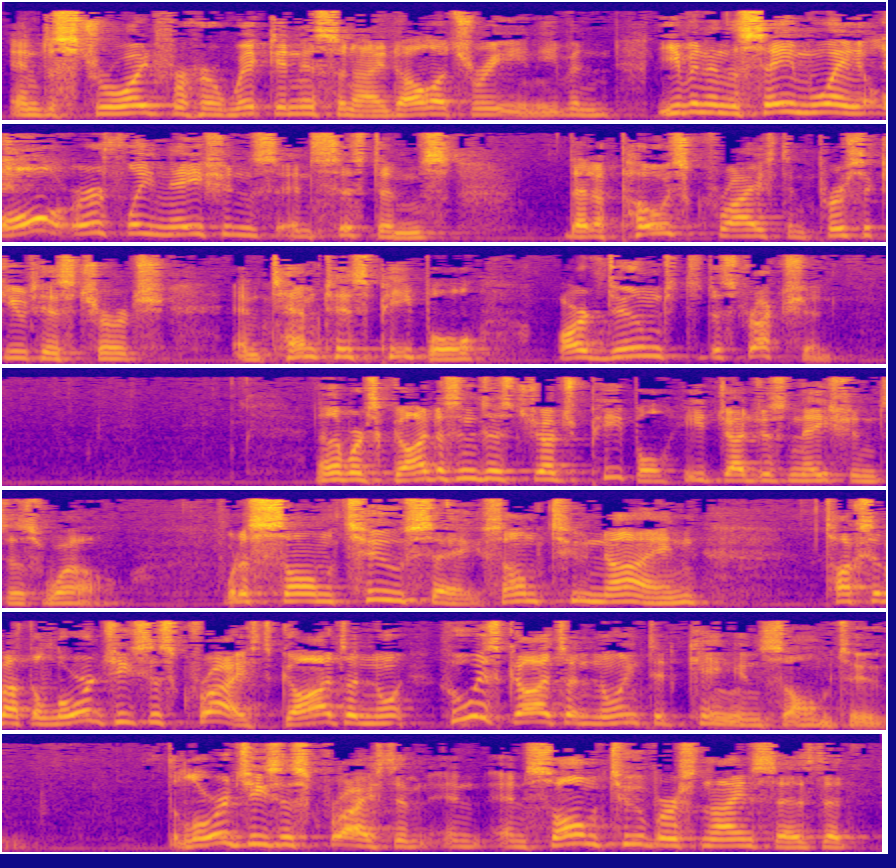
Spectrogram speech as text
and destroyed for her wickedness and idolatry, and even, even in the same way, all earthly nations and systems that oppose Christ and persecute His church and tempt His people are doomed to destruction. In other words, God doesn't just judge people, He judges nations as well. What does Psalm 2 say? Psalm 2.9 talks about the Lord Jesus Christ, God's anoint, who is God's anointed king in Psalm 2? The Lord Jesus Christ, and, and, and Psalm 2 verse 9 says that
